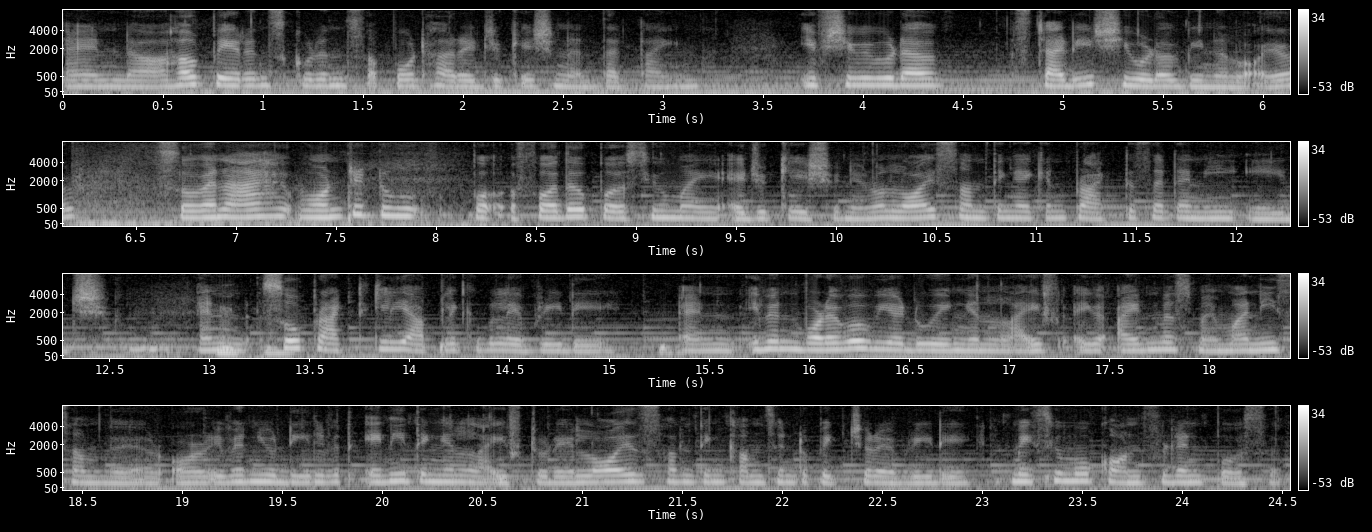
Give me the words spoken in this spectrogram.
and uh, her parents couldn't support her education at that time. If she would have studied, she would have been a lawyer. So when I wanted to p- further pursue my education, you know, law is something I can practice at any age, and hmm, hmm. so practically applicable every day. And even whatever we are doing in life, I I invest my money somewhere, or even you deal with anything in life today. Law is something comes into picture every day. It makes you more confident person.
